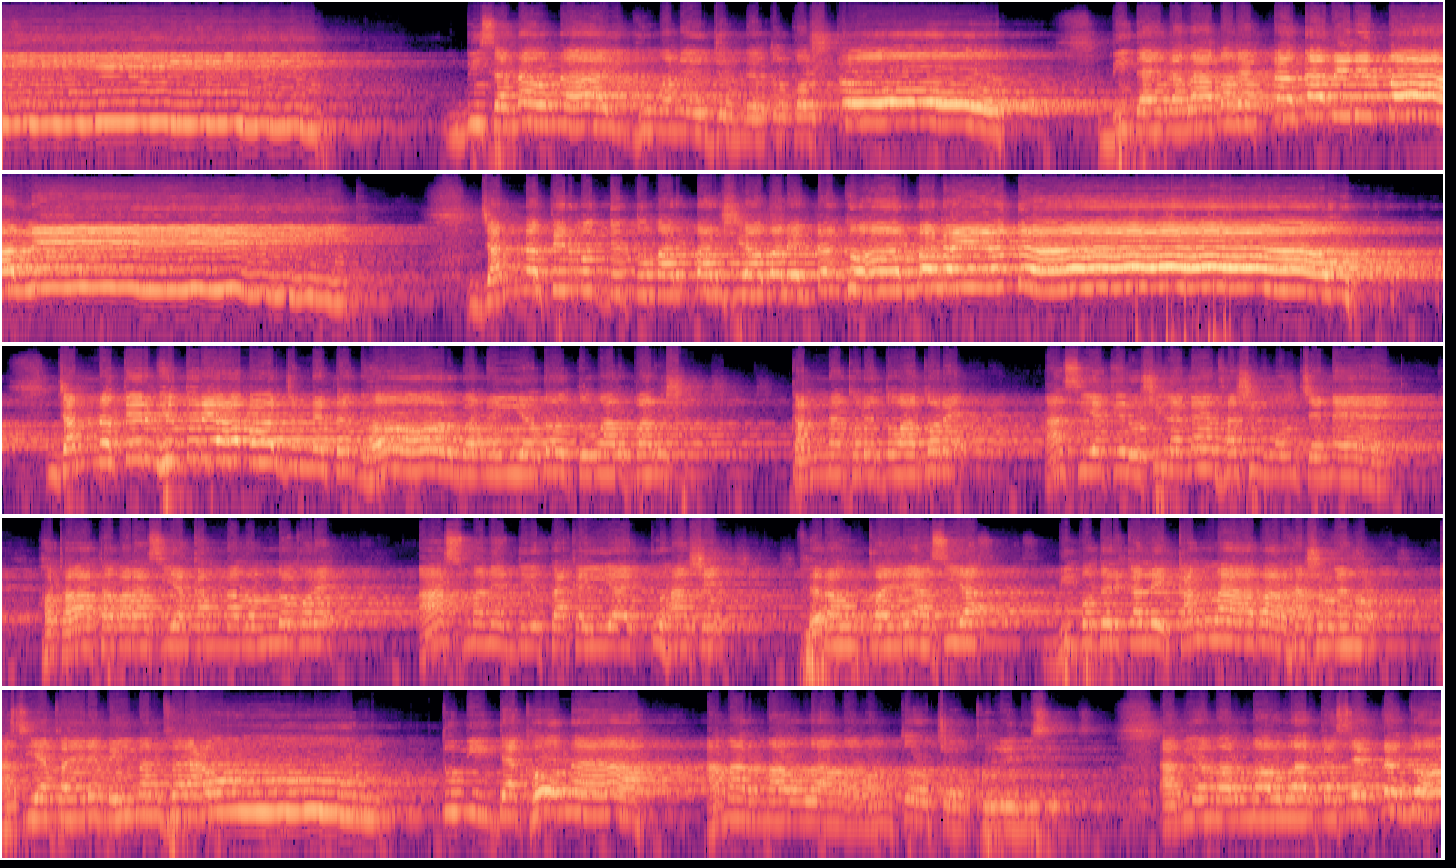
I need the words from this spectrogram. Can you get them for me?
বিছানাও নাই ঘুমানোর জন্য এত কষ্ট। বিদায় বেলা আমার একটা দাবির মালিক। জান্নাতের মধ্যে তোমার পার্শ্বে আবার একটা ঘর বানাইয়া দাও। জান্নাতের ভিতরে আমার জন্য একটা ঘর বানাইয়া দাও তোমার পার্শ্বে কান্না করে, দোয়া করে। আসিয়াকে রশি লাগায় ফাঁসির মঞ্চে নেয়। হঠাৎ আবার আসিয়া কান্না বন্ধ করে। আসমানের দিকে তাকাইয়া একটু হাসে। ফেরাউন কয়রে আসিয়া, বিপদের কালে কান্না আবার হাসো কেন? আসিয়া কয়রে বেইমান ফেরাউন, তুমি দেখো না, আমার মাওলা আমার অন্তর চোখ খুলে দিছে। আমি আমার মাওলার কাছে একটা ঘর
